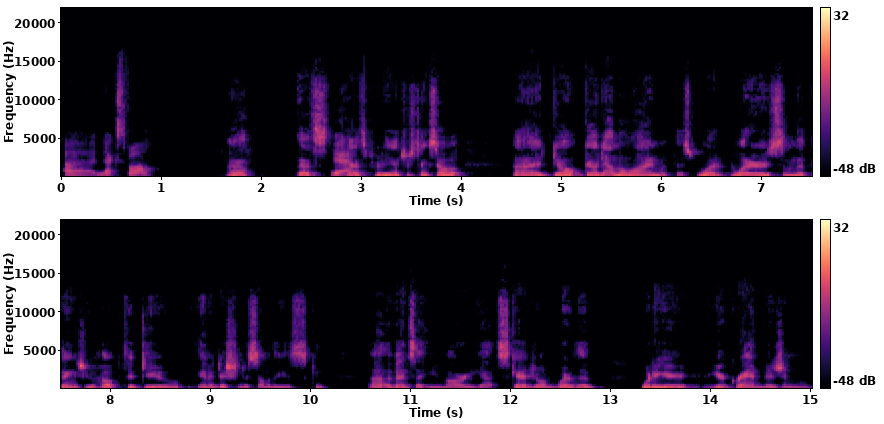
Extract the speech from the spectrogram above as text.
uh, next fall. Wow, that's yeah. that's pretty interesting. So uh, go go down the line with this. What what are some of the things you hope to do in addition to some of these uh, events that you've already got scheduled? What are the what are your your grand vision?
